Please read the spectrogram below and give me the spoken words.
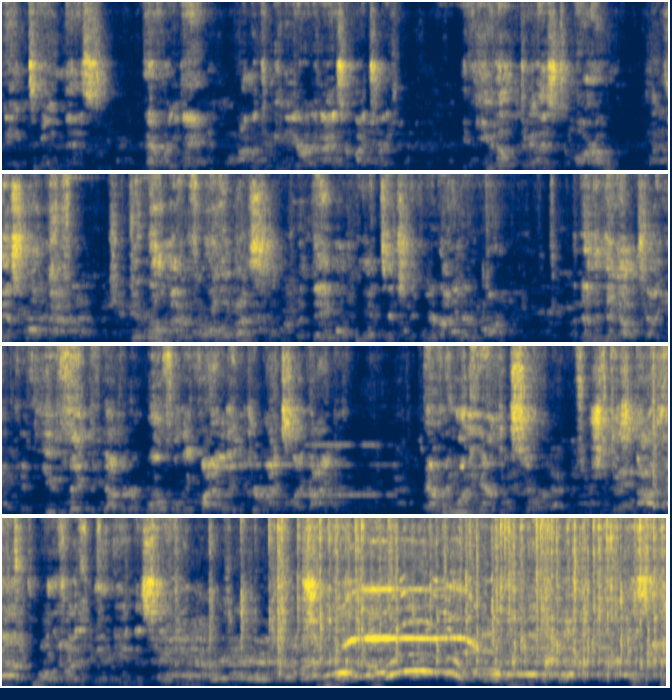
maintain this every day. I'm a community organizer by trade. If you don't do this tomorrow this won't matter. It will matter for all of us but they won't pay attention if you're not here tomorrow. Another thing I'll tell you, if you think the governor willfully violated your rights like I did, everyone here can sue her. She does not have qualified immunity in this state. She does not. This is the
